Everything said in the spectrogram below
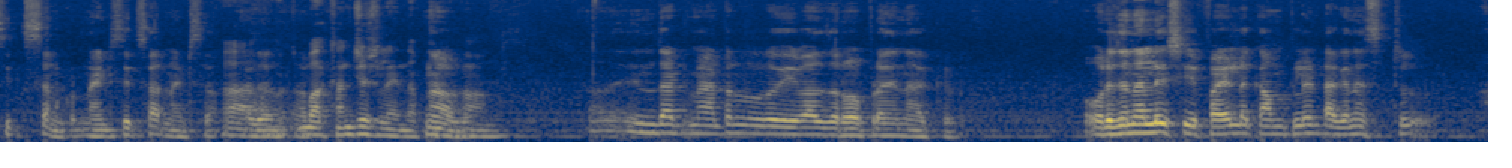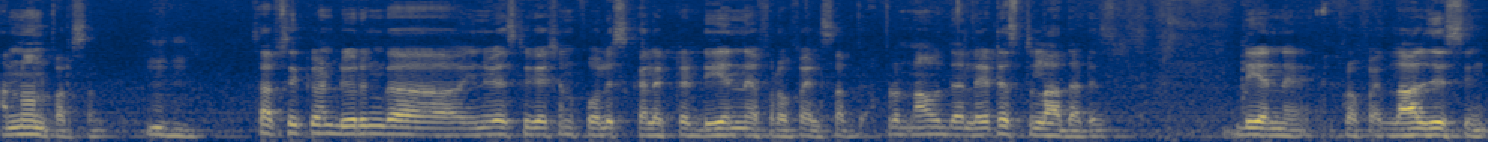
సిక్స్ అనుకుంటా ninety six or ninety seven confusion అయింది అప్పుడు. ఇన్ దట్ మ్యాటర్ ఈ వాజ్ రోప్డ్ అయిన accused originally she filed complaint against unknown person hmm. Subsequent, during the investigation, police collected DNA profiles of the, appu- now the latest law that is DNA profile, Lalji Singh.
